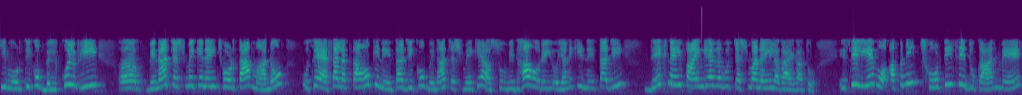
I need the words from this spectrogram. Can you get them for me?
की मूर्ति को बिल्कुल भी बिना चश्मे के नहीं छोड़ता, मानो उसे ऐसा लगता हो कि नेताजी को बिना चश्मे के असुविधा हो रही हो, यानी कि नेताजी देख नहीं पाएँगे अगर वो चश्मा नहीं लगाएगा तो। इसीलिए वो अपनी छोटी सी दुकान में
